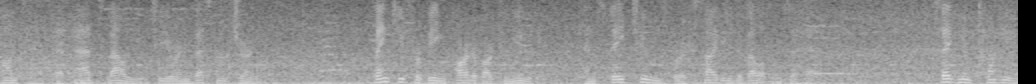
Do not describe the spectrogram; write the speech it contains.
content that adds value to your investment journey. Thank you for being part of our community, and stay tuned for exciting developments ahead. Segment 21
